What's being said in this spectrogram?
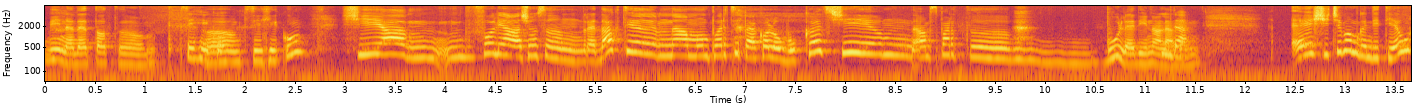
bine de tot uh, psihicul. Uh, psihicul. Și uh, folia a ajuns în redacție, ne-am împărțit pe acolo bucăți și um, am spart uh, bule din alea. Da. E, și ce m-am gândit eu?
